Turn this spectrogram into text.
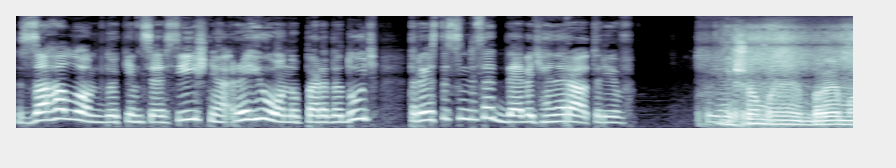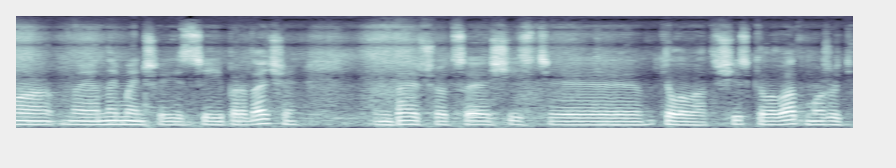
Загалом до кінця січня регіону передадуть 379 генераторів. Якщо ми беремо е, найменше із цієї передачі, пам'ятаю, що це 6 кВт. 6 кВт можуть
